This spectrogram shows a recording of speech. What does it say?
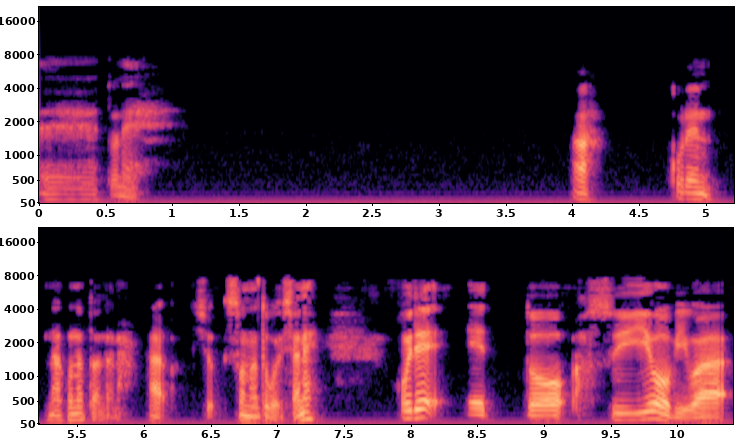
えー、っとね、あ、これ、なくなったんだな。あ、そんなとこでしたね。これで、えっと、水曜日は、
